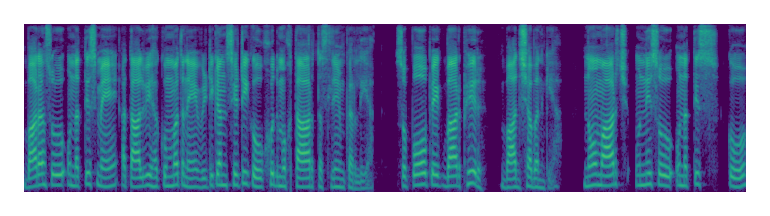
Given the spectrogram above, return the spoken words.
بارہ سو انتیس میں اطالوی حکومت نے ویٹیکن سٹی کو خود مختار تسلیم کر لیا۔ سو پوپ ایک بار پھر بادشاہ بن گیا۔ نو مارچ انیس سو انتیس کو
